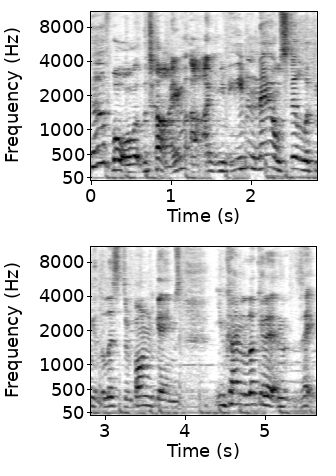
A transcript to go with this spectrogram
curveball at the time. I mean, even now, still looking at the list of Bond games, you kind of look at it and say,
